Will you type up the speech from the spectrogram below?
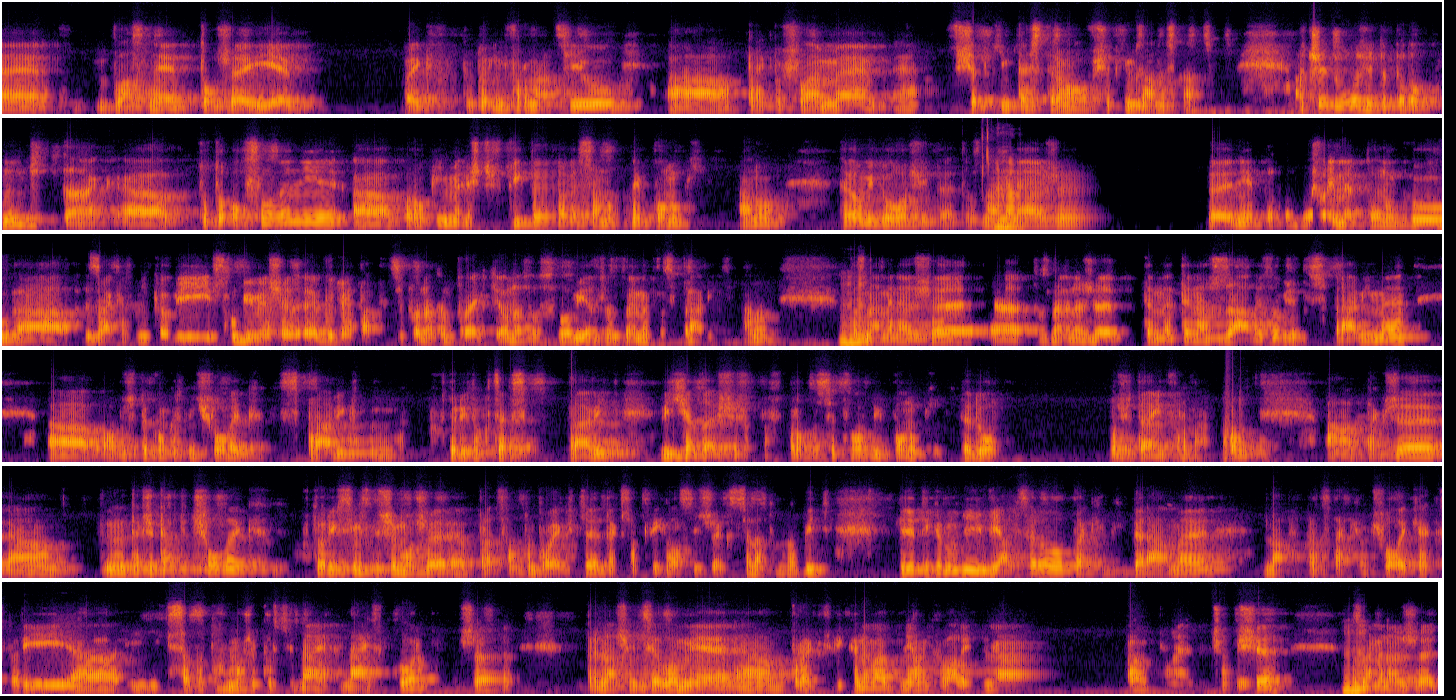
vlastne to, že je projekt, túto informáciu prepošleme všetkým testerom všetkým zamestnancom. A čo je dôležité podotknúť, tak a, toto oslovenie a, robíme ešte v príprave samotnej ponuky. Áno, to je veľmi dôležité. To znamená, Aha. že nie potom otvoríme ponuku a zákazníkovi slúbime, že budeme participovať na tom projekte, on nás osloví a teraz budeme to spraviť. Áno? Uh-huh. To, mhm. znamená, že, to znamená, že ten, ten náš záväzok, že to spravíme, a, alebo že to konkrétny človek spraví, ktorý to chce spraviť, vychádza ešte v, v procese tvorby ponuky. To je dôležitá informácia. A takže, a, takže každý človek, ktorý si myslí, že môže pracovať na tom projekte, tak sa prihlási, že chce na tom robiť. Keď je tých ľudí viacero, tak vyberáme napríklad takého človeka, ktorý uh, sa za toho môže pustiť naj, najskôr, že pre našim cieľom je uh, projekt vykonávať nielen kvalitne, ale čo vyššie. Mm-hmm. To mhm. znamená, že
